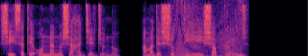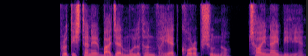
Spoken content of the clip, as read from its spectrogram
সেই সাথে অন্যান্য সাহায্যের জন্য, আমাদের সত্যিই এই সব প্রয়োজন। প্রতিষ্ঠানের বাজার মূলধন ভাইয়াট খরব শূন্য, ছয় নাই বিলিয়ন।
